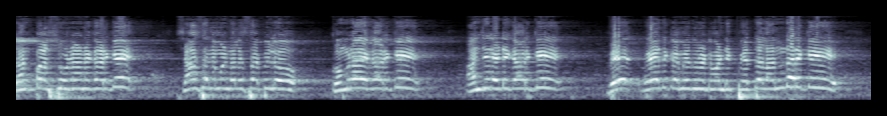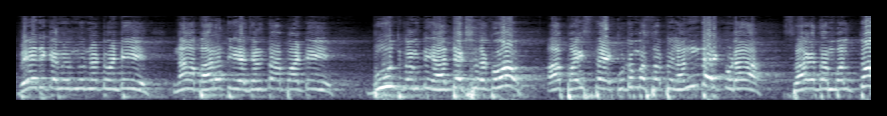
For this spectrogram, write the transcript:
ధన్పాల్ సూర్యనారాయణ గారికి శాసన మండలి సభ్యులు కుమరాయ గారికి అంజిరెడ్డి గారికి వే- వేదిక మీద ఉన్నటువంటి పెద్దలందరికీ వేదిక మీద ఉన్నటువంటి నా Bharatiya Janata party booth committee అధ్యక్షులకు ఆ పై స్థాయి కుటుంబ సభ్యులందరికీ కూడా స్వాగతం పలుకుతూ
